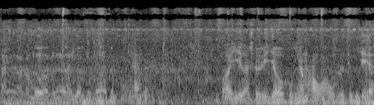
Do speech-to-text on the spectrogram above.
đã có mưa cũng vô trên đó Dạ. Rồi vậy là sư đi vô khu nhà màu của chú anh chị ơi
